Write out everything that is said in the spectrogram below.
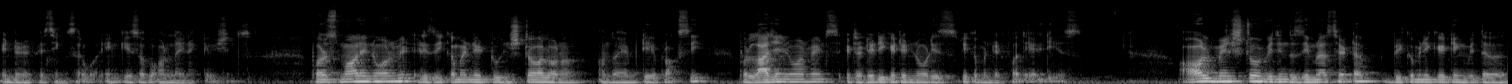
internet facing server in case of online activations. For a small environment it is recommended to install on a on the mta proxy. For larger environments a dedicated node is recommended for the lds all mail store within the zimbra setup will be communicating with the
